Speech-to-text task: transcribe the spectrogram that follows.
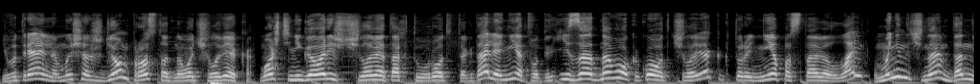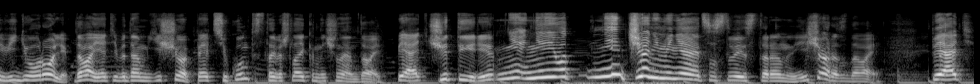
И вот реально, мы сейчас ждем просто одного человека. Можете не говорить, что человек, ах ты урод и так далее. Нет, вот из-за одного какого-то человека, который не поставил лайк, мы не начинаем данный видеоролик. Давай, я тебе дам еще 5 секунд, ставишь лайк и начинаем. Давай, 5, 4. Не, не, вот ничего не меняется с твоей стороны. Еще раз давай. 5,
